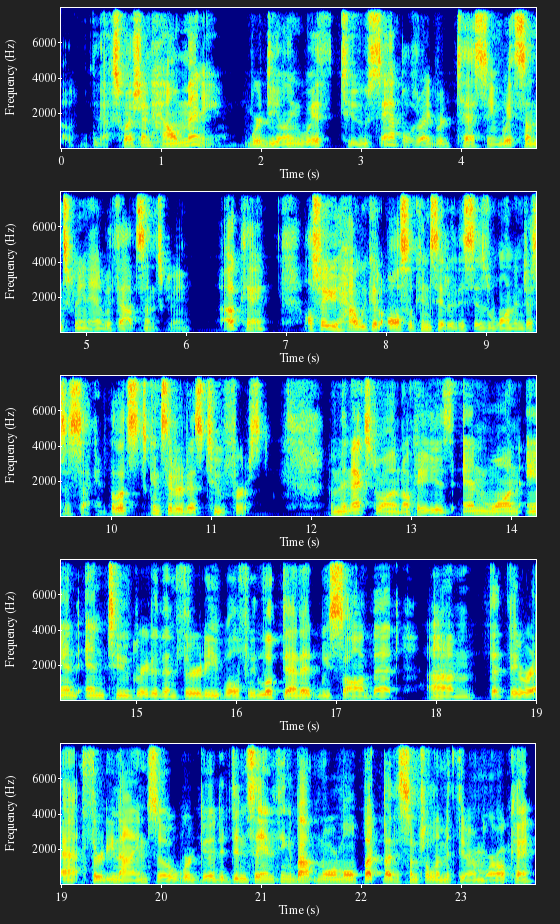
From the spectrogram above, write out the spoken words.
Uh, next question, how many? We're dealing with two samples, right? We're testing with sunscreen and without sunscreen. Okay, I'll show you how we could also consider this as one in just a second, but let's consider it as two first. And the next one, okay, is N1 and N2 greater than 30? Well, if we looked at it, we saw that um, that they were at 39, so we're good. It didn't say anything about normal, but by the central limit theorem, we're okay.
